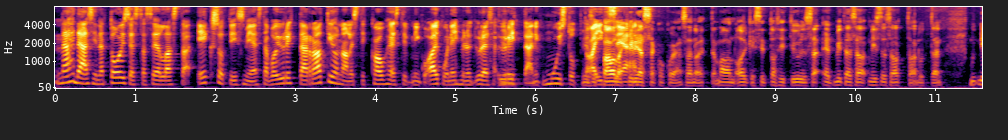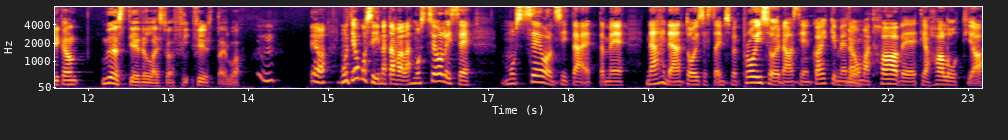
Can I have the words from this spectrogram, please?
nähdään siinä toisessa sellaista eksotismia, ja sitä voi yrittää rationaalisti kauheasti, niin kuin aikuinen ihminen yleensä niin. yrittää niin kuin muistuttaa niin itseään. Paula kirjassa koko ajan sanoi, että mä oon oikeasti tosi tylsä, että mitä sä, mistä sä oot saanut tämän, mikä on myös tietynlaista flirttailua. Mm, joo, mutta joku siinä tavalla, musta se oli se, Musta se on sitä, että me nähdään toisessa me proisoidaan siihen kaikki meidän Joo. omat haaveet ja halut ja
